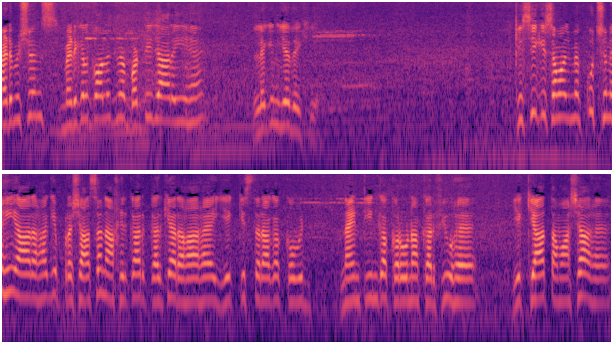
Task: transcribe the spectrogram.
एडमिशन्स मेडिकल कॉलेज में बढ़ती जा रही हैं, लेकिन ये देखिए, किसी की समझ में कुछ नहीं आ रहा कि प्रशासन आखिरकार कर क्या रहा है, ये किस तरह का कोविड 19 का कोरोना कर्फ्यू है, ये क्या तमाशा है?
